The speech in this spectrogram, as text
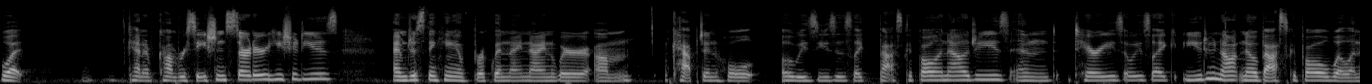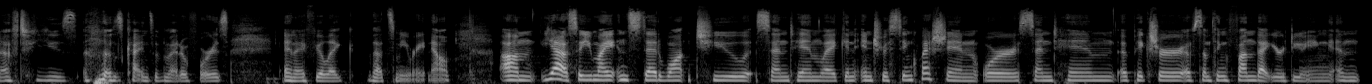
what kind of conversation starter he should use. I'm just thinking of Brooklyn Nine Nine, where um, Captain Holt always uses like basketball analogies, and Terry's always like, "You do not know basketball well enough to use those kinds of metaphors," and I feel like that's me right now. Um, yeah, so you might instead want to send him like an interesting question, or send him a picture of something fun that you're doing, and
